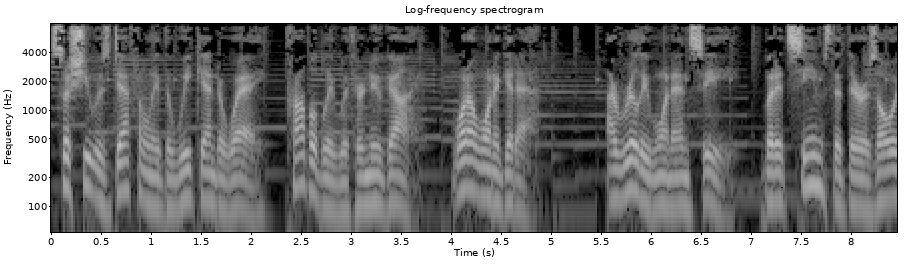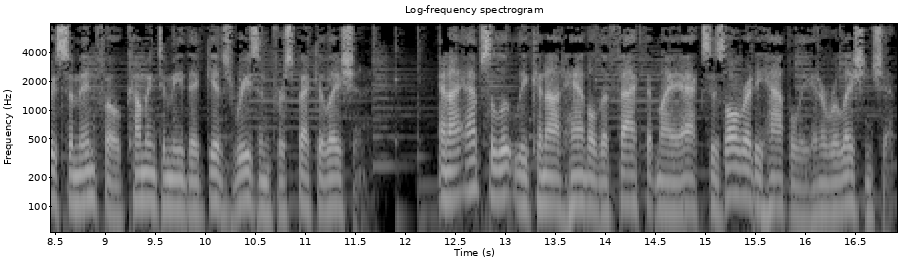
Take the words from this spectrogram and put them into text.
So she was definitely the weekend away, probably with her new guy. What I want to get at. I really want NC, but it seems that there is always some info coming to me that gives reason for speculation. And I absolutely cannot handle the fact that my ex is already happily in a relationship.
